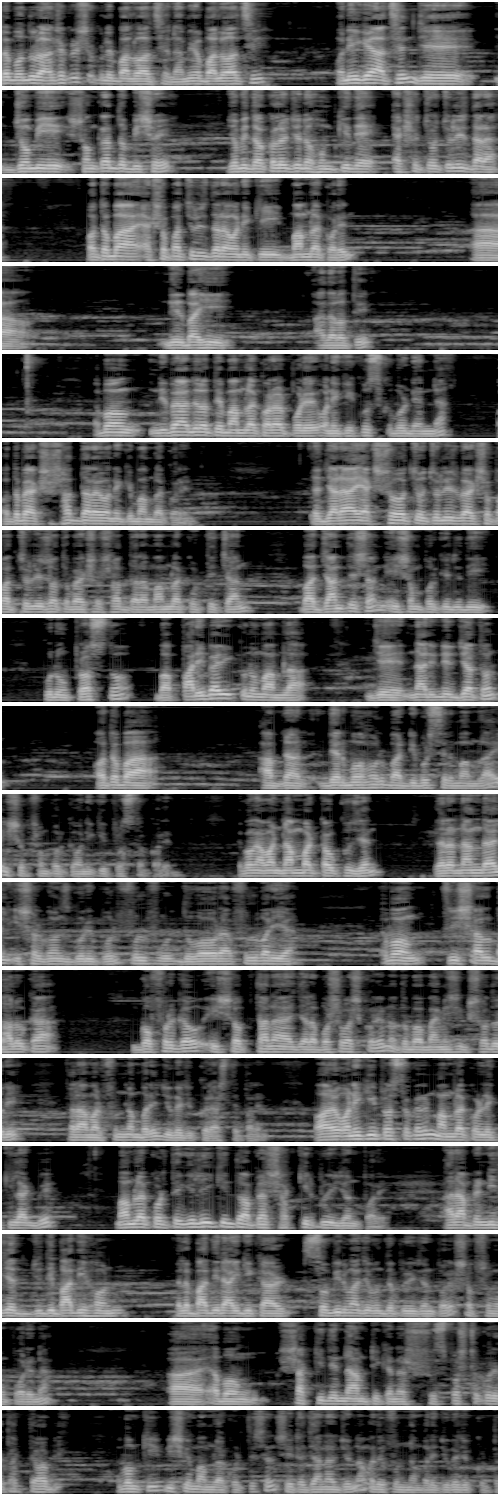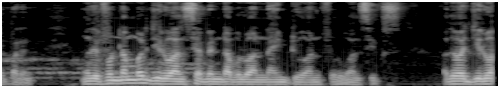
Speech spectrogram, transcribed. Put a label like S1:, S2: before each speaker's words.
S1: Hello বন্ধুরা, আশা করি সকলে ভালো আছেন। আমিও ভালো আছি। অনেকে আছেন যে জমি সংক্রান্ত বিষয়ে, জমি দখলের জন্য হুমকি দেয় একশো চৌচল্লিশ দ্বারা অথবা একশো পাঁচচল্লিশ দ্বারা অনেকেই মামলা করেন। নির্বাহী আদালতে এবং নির্বাহী আদালতে মামলা করার পরে অনেকে খোঁজখবর নেন না, অথবা একশো সাত দ্বারায় অনেকে মামলা করেন। যারা একশো চৌচল্লিশ বা একশো পাঁচচল্লিশ অথবা একশো সাত দ্বারা মামলা করতে চান বা জানতে চান, এই সম্পর্কে যদি কোনো প্রশ্ন বা পারিবারিক কোনো মামলা যে নারী নির্যাতন অথবা আপনার দেড়মোহর বা ডিভোর্সের মামলা, এইসব সম্পর্কে অনেকেই প্রশ্ন করেন। এবং আমার নাম্বারটাও খুঁজেন। যারা নান্দাইল, ঈশ্বরগঞ্জ গরিপুর ফুলপুর দুবাওরা ফুলবাড়িয়া এবং ত্রিশাল, ভালুকা গফরগাঁও এইসব থানায় যারা বসবাস করেন অথবা ময়মনসিংহ সদরে তারা আমার ফোন নম্বরে যোগাযোগ করে আসতে পারেন। আর অনেকেই প্রশ্ন করেন, মামলা করলে কি লাগবে? মামলা করতে গেলেই কিন্তু আপনার সাক্ষীর প্রয়োজন পড়ে। আর আপনি নিজে যদি বাদী হন, তাহলে বাদীর আইডি কার্ড, ছবির মাঝে মধ্যে প্রয়োজন পড়ে, সবসময় পড়ে না। এবং সাক্ষীদের নাম, ঠিকানা সুস্পষ্ট করে থাকতে হবে। এবং কি বিষয়ে মামলা করতেছেন সেটা জানার জন্য আমাদের ফোন নাম্বারে যোগাযোগ করতে পারেন। আমাদের phone number zero one seven double one nine two one four one six অথবা জিরো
